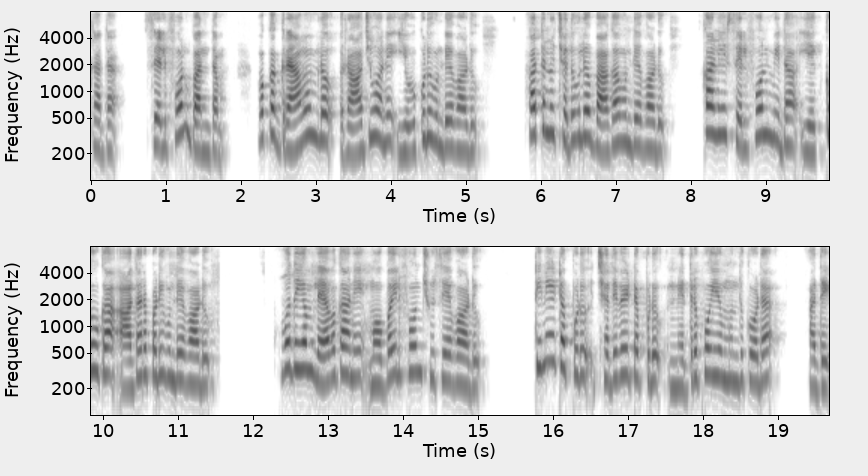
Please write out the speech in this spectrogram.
కథ. సెల్ ఫోన్ బంధం. ఒక గ్రామంలో రాజు అనే యువకుడు ఉండేవాడు. అతను చదువులో బాగా ఉండేవాడు. కానీ సెల్ ఫోన్ మీద ఎక్కువగా ఆధారపడి ఉండేవాడు. ఉదయం లేవగానే మొబైల్ ఫోన్ చూసేవాడు. తినేటప్పుడు చదివేటప్పుడు నిద్రపోయే ముందు కూడా అదే.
